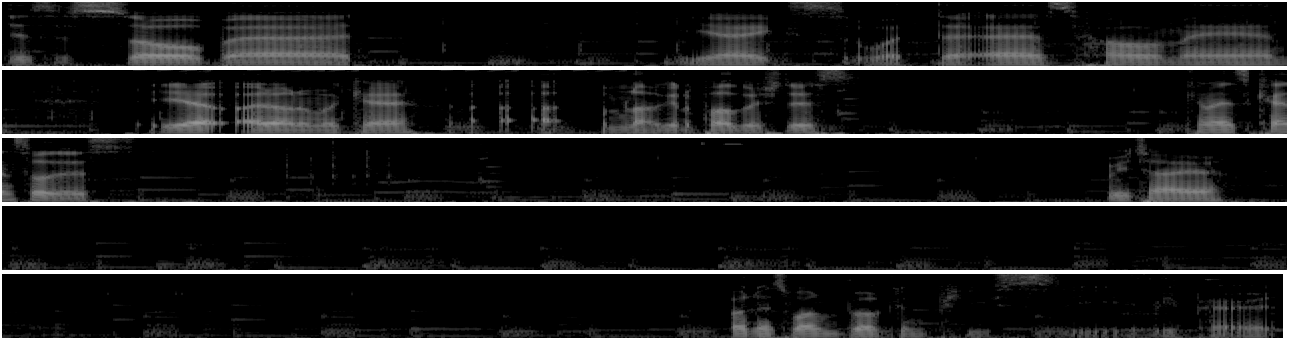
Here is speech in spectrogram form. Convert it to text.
This is so bad. Yikes! What the asshole, man. Yep, I don't even care. I, I'm not gonna publish this. Can I just cancel this? Retire. Oh, there's one broken PC. Repair it.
